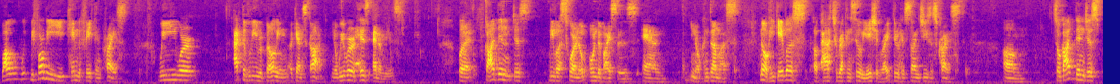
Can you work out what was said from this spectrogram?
while we, before we came to faith in Christ, we were actively rebelling against God. You know, we were his enemies. But God didn't just leave us to our own devices and you know, condemn us. No, he gave us a path to reconciliation, right, through his son, Jesus Christ. Um, so God didn't just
